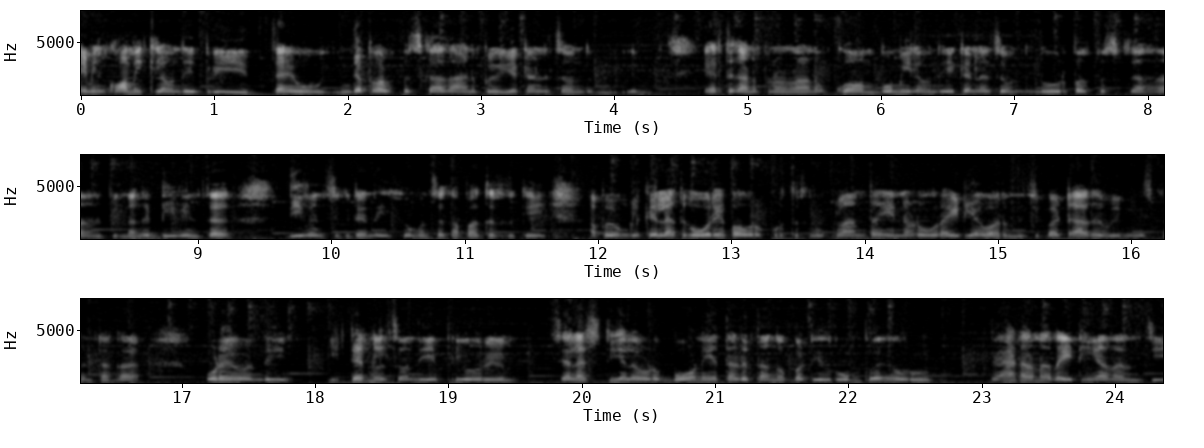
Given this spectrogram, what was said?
ஐ மீன் காமிக்கில் வந்து இப்படி த இந்த பர்பஸ்க்காக அனுப்பு எட்டர்னல்ஸை வந்து இடத்துக்கு அனுப்பினாலும் பூமியில் வந்து எட்டர்னல்ஸை வந்து இந்த ஒரு பர்பஸ்க்காக தான் அனுப்பியிருந்தாங்க. டீவென்ஸை டீவென்ஸுக்கிட்டேருந்து ஹியூமன்ஸை காப்பாற்றுறதுக்கு அப்போ இவங்களுக்கு எல்லாத்துக்கும் ஒரே பவரை கொடுத்துருந்துக்கலான்னு தான் என்னோட ஒரு ஐடியாவாக இருந்துச்சு. பட் அதை மிஸ் பண்ணிட்டாங்க. கூட வந்து இட்டர்னல்ஸ் வந்து எப்படி ஒரு செலஸ்டியலோட போனையே தடுத்தாங்க. பட் இது ரொம்ப ஒரு பேடான ரைட்டிங்காக தான் இருந்துச்சு.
